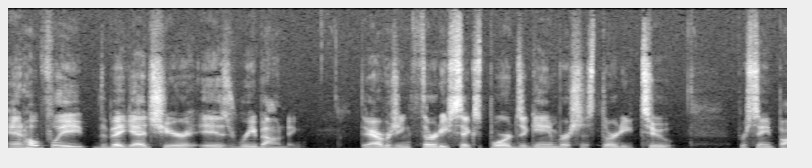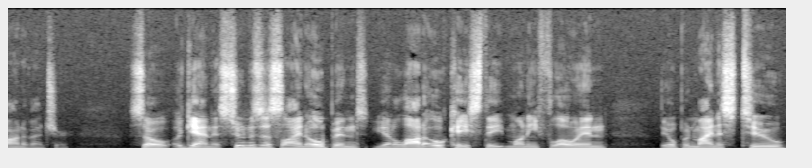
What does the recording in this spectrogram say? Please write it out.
And hopefully, the big edge here is rebounding. They're averaging 36 boards a game versus 32 for St. Bonaventure. So, again, as soon as this line opened, you had a lot of OK State money flow in. They opened minus two,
